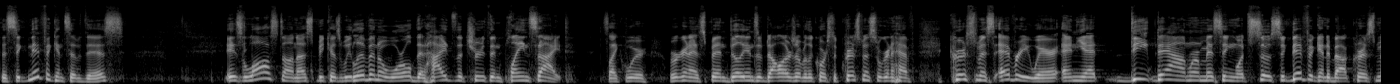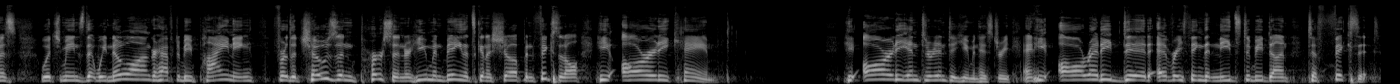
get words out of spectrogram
The significance of this is lost on us because we live in a world that hides the truth in plain sight. It's like we're, we're going to spend billions of dollars over the course of Christmas. We're going to have Christmas everywhere. And yet, deep down, we're missing what's so significant about Christmas, which means that we no longer have to be pining for the chosen person or human being that's going to show up and fix it all. He already came. He already entered into human history, and he already did everything that needs to be done to fix it.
